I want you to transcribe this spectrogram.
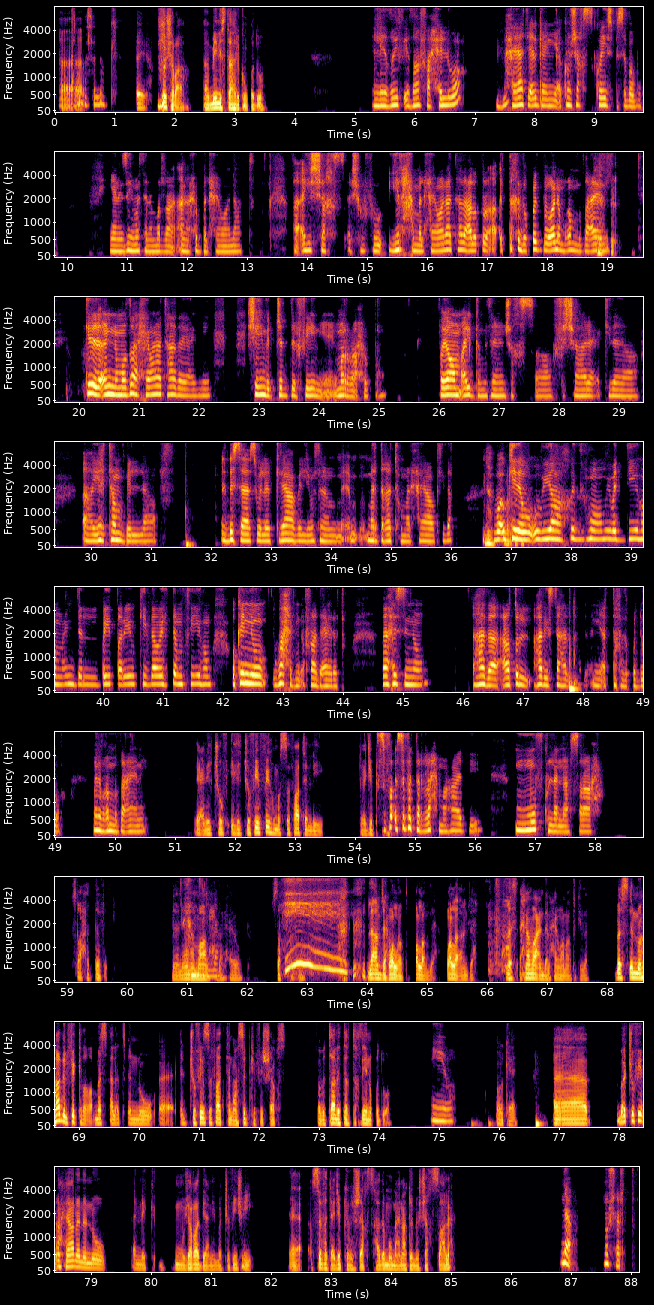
آه الله يسلمك. إيه بشرى آه مين يستاهل يكون قدوة؟ اللي يضيف إضافة حلوة مهم. بحياتي ألقى إني أكون شخص كويس بسببه. يعني زي مثلا مرة أنا أحب الحيوانات. فأي شخص أشوفه يرحم الحيوانات هذا على طول أتخذه قدوة وأنا مغمضة عيني. كذا لأنه موضوع الحيوانات هذا يعني شيء متجذر فيني يعني مرة أحبهم. فيوم ألقى مثلا شخص آه، في الشارع كذا آه، يهتم بال البسس ولا الكلاب اللي مثلا مردغتهم الحياة وكذا. وكذا وياخذهم يوديهم عند البيطري وكذا ويهتم فيهم. وكأنه واحد من أفراد عائلته. فأحس إنه هذا على طول هذا يستاهل إني أتخذ قدوة وأنا مغمضة عيني. يعني تشوف اللي تشوفين فيهم الصفات اللي تعجبك. صف- صفة الرحمة هذه مو في كل الناس صراحة. صح أتفق. يعني أنا ما. ارحم الحيوان. لا أمزح والله والله أمزح والله أمزح. بس إحنا ما عندنا حيوانات وكذا. بس إنه هذه الفكرة مسألة إنه آه، تشوفين صفات تناسبك في الشخص فبالتالي تتخذينه قدوة. أيوه. أوكي. أه ما تشوفين أحيانا إنه إنك مجرد يعني ما تشوفين شيء آه، صفة تعجبك في الشخص هذا مو معناته إنه الشخص صالح؟ لا مو شرط.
